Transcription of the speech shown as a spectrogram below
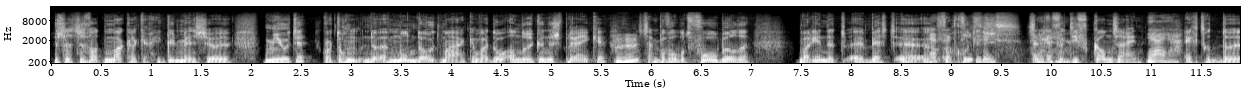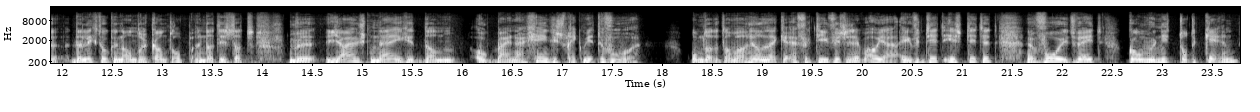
Dus dat is wat makkelijker. Je kunt mensen muten, kortom de een mond doodmaken waardoor anderen kunnen spreken. Dat zijn bijvoorbeeld voorbeelden waarin het eh, best eh, Effectief goed is, en effectief kan zijn. Ja, ja. Echter, de, er ligt ook een andere kant op. En dat is dat we juist neigen dan ook bijna geen gesprek meer te voeren omdat het dan wel heel lekker effectief is. En zeggen we, oh ja, even dit is dit het. En voor je het weet, komen we niet tot de kern.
